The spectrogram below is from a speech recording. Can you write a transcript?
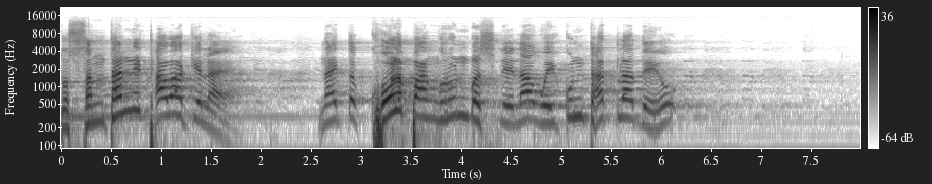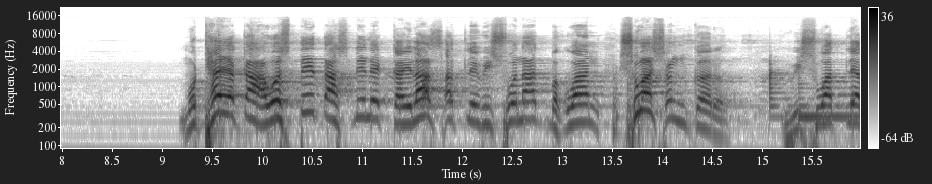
तो संतांनी ठावा केलाय. नाही तर खोळ पांघरून बसलेला वैकुंठातला देव मोठ्या एका अवस्थेत असलेले कैलासातले विश्वनाथ भगवान शिवशंकर विश्वातल्या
